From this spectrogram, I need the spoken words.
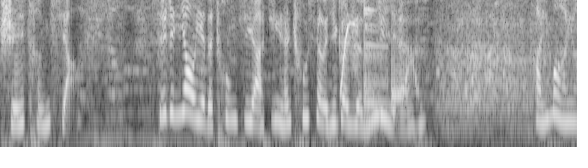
谁曾想，随着尿液的冲击啊，竟然出现了一个人脸！哎呀妈呀！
